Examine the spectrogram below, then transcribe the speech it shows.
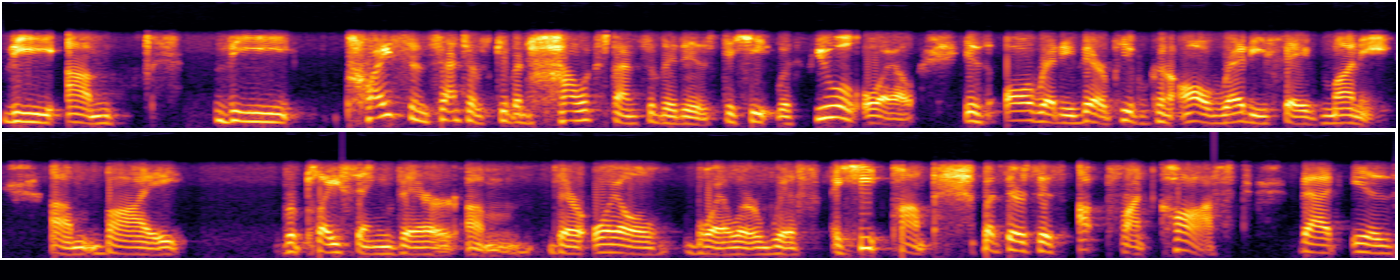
the um, the price incentives, given how expensive it is to heat with fuel oil, is already there. People can already save money um, by replacing their um, their oil boiler with a heat pump. But there's this upfront cost that is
